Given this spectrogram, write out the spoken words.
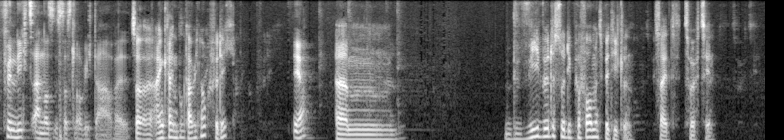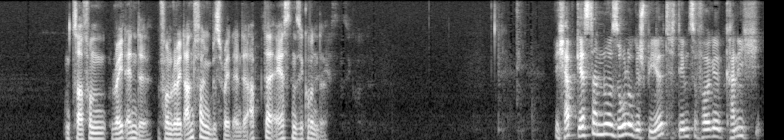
für nichts anderes ist das, glaube ich, da. Weil so, äh, einen kleinen Punkt habe ich noch für dich. Ja. Ähm, wie würdest du die Performance betiteln seit 12.10? Und zwar von Raid-Ende, von Raid-Anfang bis Raid-Ende, ab der ersten Sekunde. Ich habe gestern nur Solo gespielt, demzufolge kann ich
